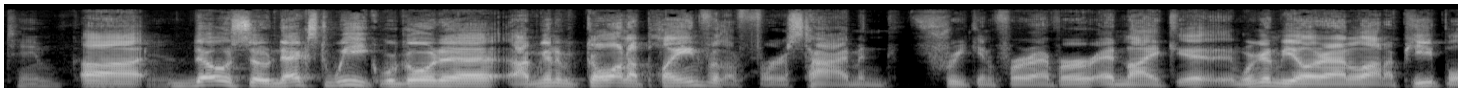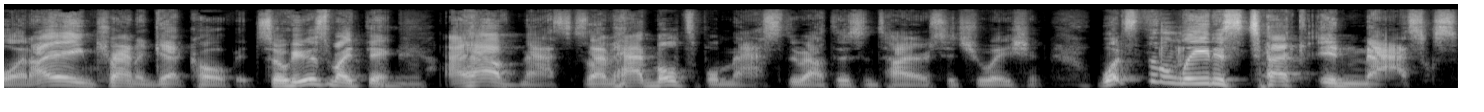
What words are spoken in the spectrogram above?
Team Uh, yeah. no. So next week we're going to. I'm going to go on a plane for the first time in freaking forever, and like it, we're going to be around a lot of people, and I ain't trying to get COVID. So here's my thing: Mhm. I have masks. I've had multiple masks throughout this entire situation. What's the latest tech in masks?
